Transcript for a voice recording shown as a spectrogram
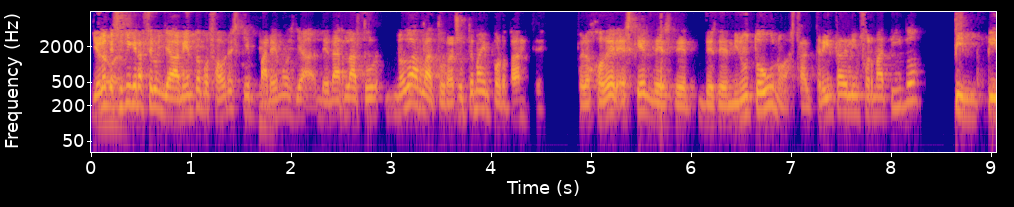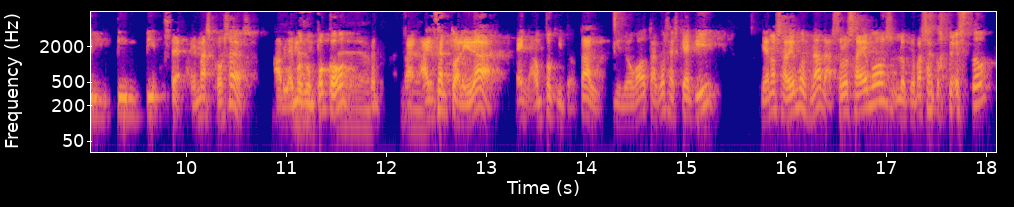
Yo lo que sí que quiero hacer un llamamiento, por favor, es que paremos ya de dar la turra. No dar la turra, es un tema importante. Pero joder, es que desde, desde el minuto 1 hasta el 30 del informativo, pim, pim, pim, pim. O sea, hay más cosas. Hablemos un poco. Hay esa actualidad. Venga, un poquito, tal. Y luego otra cosa, es que aquí ya no sabemos nada. Solo sabemos lo que pasa con esto,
